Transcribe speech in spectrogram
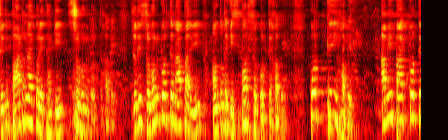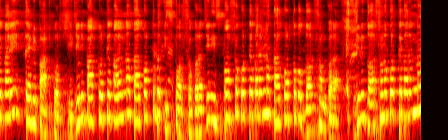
যদি পাঠ না করে থাকি, শ্রবণ করতে হবে। যদি শ্রবণ করতে না পারি, অন্তত স্পর্শ করতে হবে। করতেই হবে। আমি পাঠ করতে পারি, তাই আমি পাঠ করছি। যিনি পাঠ করতে পারেন না, তার কর্তব্য স্পর্শ করা। যিনি স্পর্শ করতে পারেন না, তার কর্তব্য দর্শন করা। যিনি দর্শনও করতে পারেন না,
